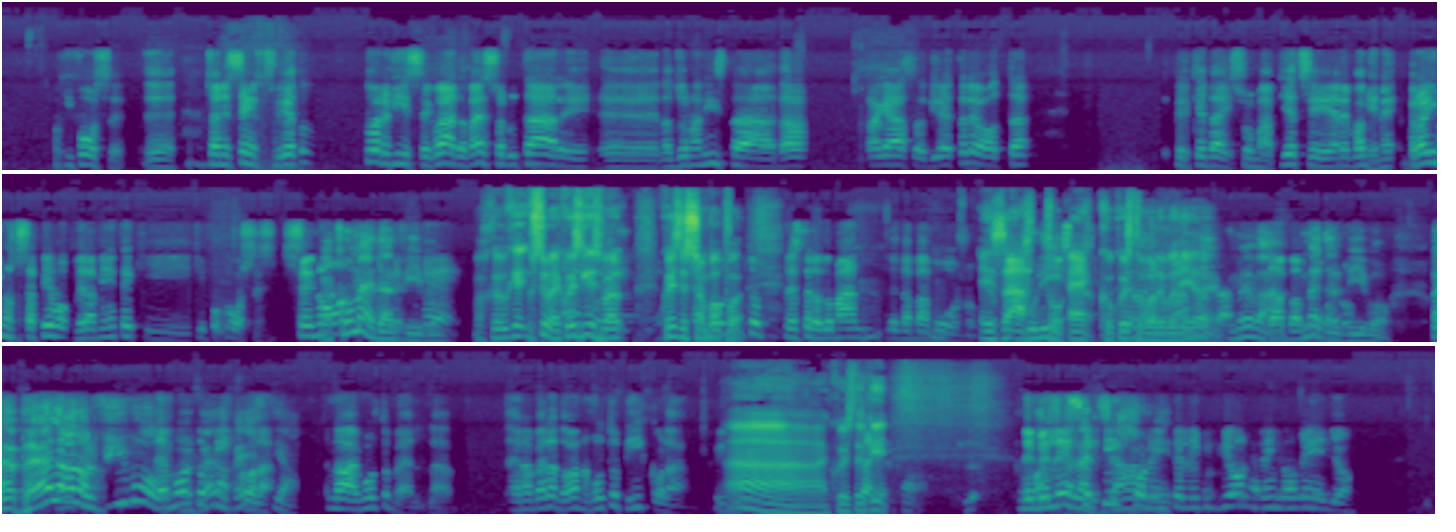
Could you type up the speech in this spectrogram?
chi fosse. Eh, cioè, nel senso, il direttore disse, guarda, vai a salutare eh, la giornalista da ragazza diretta Leotta, perché dai, insomma, piacere, va bene, però io non sapevo veramente chi, chi fosse. Se no, Ma com'è dal perché vivo? Ma que- que- scusa, questi, questi sono un po'... queste le domande da bavoso. Esatto, ecco, questo No, volevo dire. Come va? Da Com'è dal vivo? È bella dal vivo! È molto bella piccola. bestia. No, è molto bella. È una bella donna, molto piccola. quindi- Ah, questo Sai, qui. Le Posso bellezze piccole in televisione rendono meglio.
